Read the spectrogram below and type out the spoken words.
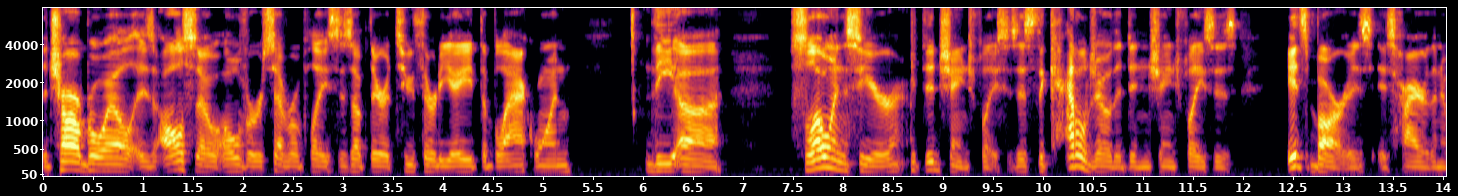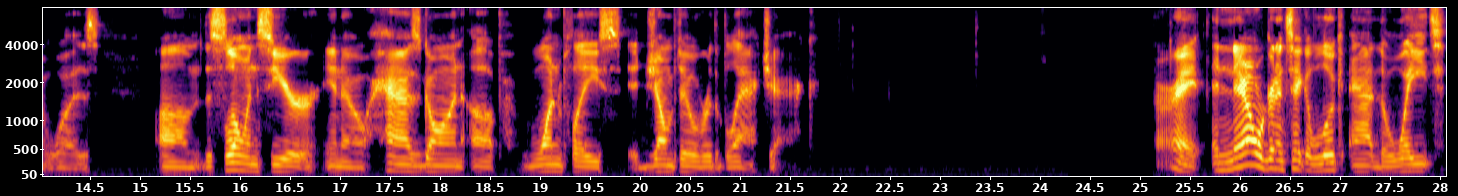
The Charbroil is also over several places up there at 238, the black one. The uh, Slow and Sear, it did change places. It's the Kettle Joe that didn't change places. Its bar is is higher than it was. Um, the Slow and Sear, you know, has gone up one place. It jumped over the Blackjack. All right, and now we're going to take a look at the weight.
